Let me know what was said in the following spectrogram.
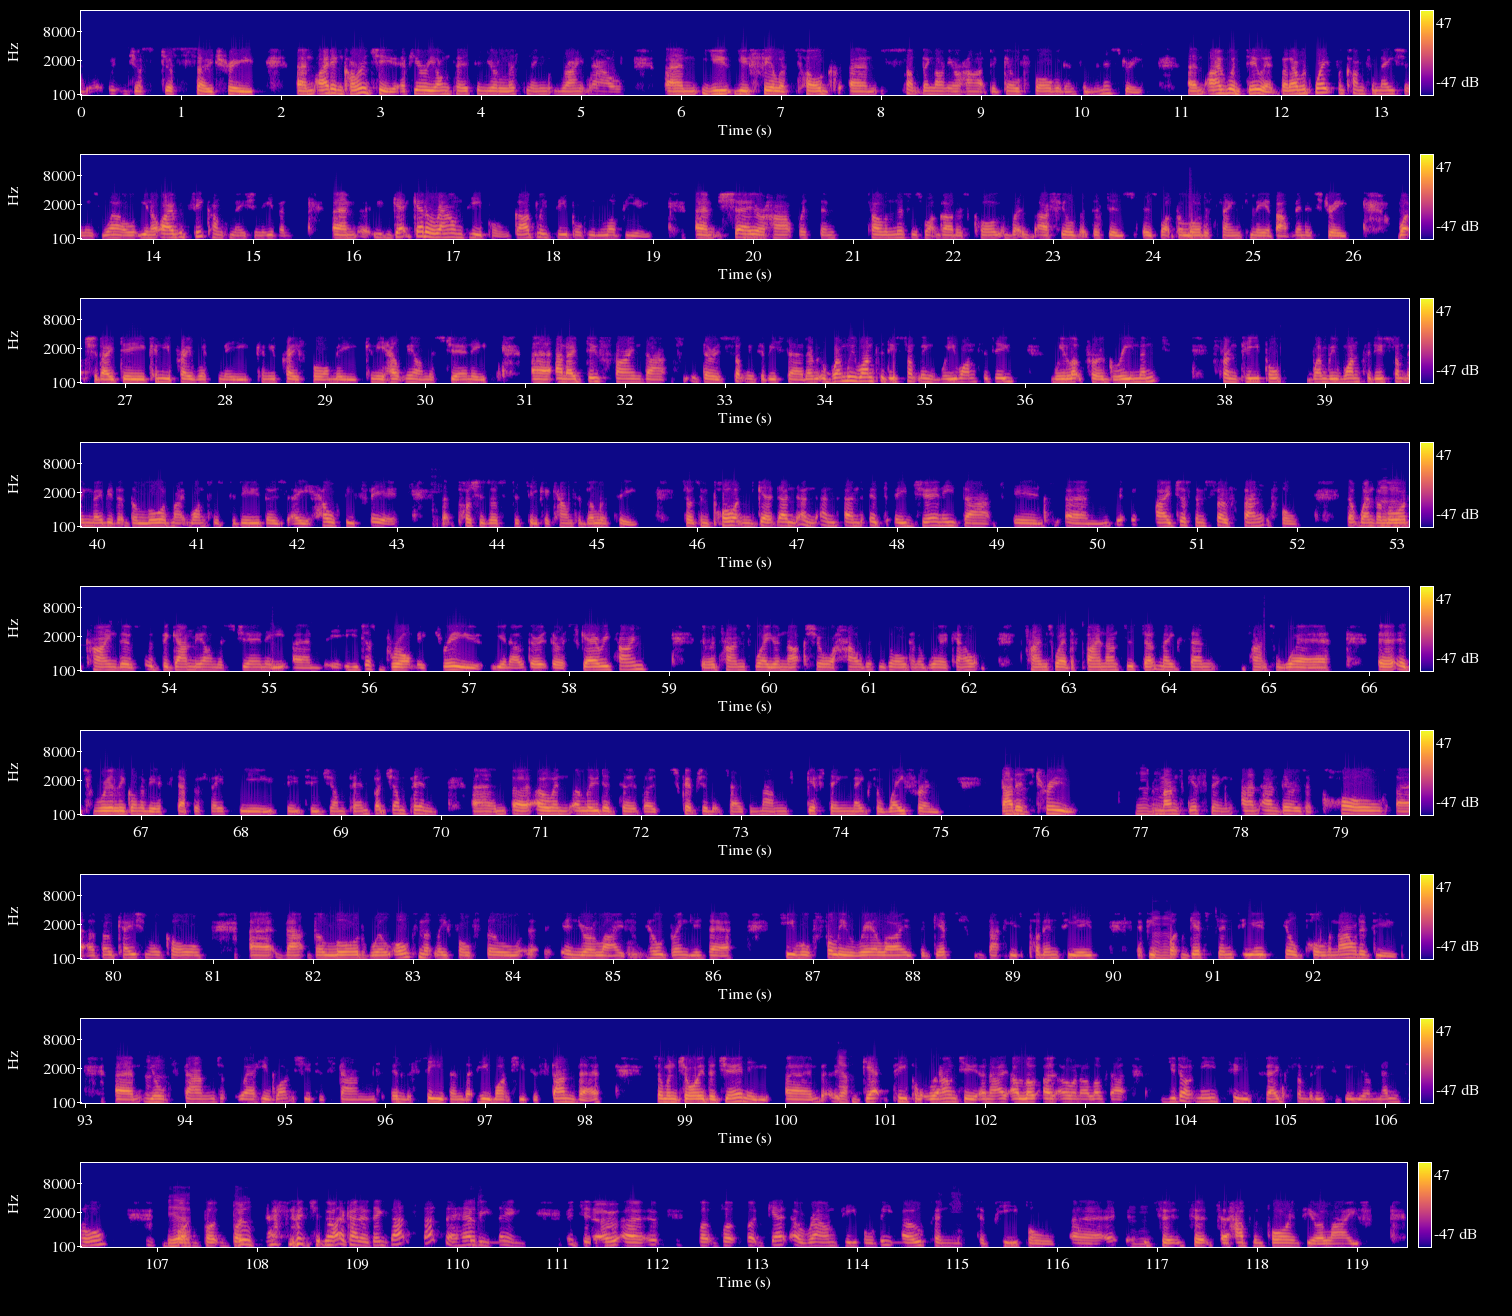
just just so true. Um, I'd encourage you if you're a young person, you're listening right now, um, you you feel a tug, um, something on your heart to go forward into ministry. Um, I would do it, but I would wait for confirmation as well. You know, I would seek confirmation even. Um, get get around people, godly people who love you. Um, share mm-hmm. your heart with them tell them this is what God has called. I feel that this is is what the Lord is saying to me about ministry. What should I do? Can you pray with me? Can you pray for me? Can you help me on this journey? Uh, and I do find that there is something to be said. When we want to do something we want to do, we look for agreement from people when we want to do something maybe that the Lord might want us to do, there's a healthy fear that pushes us to seek accountability. So it's important, get, and, and, and, and it's a journey that is, um, I just am so thankful that when the mm-hmm. Lord kind of began me on this journey, um, He just brought me through. You know, there, there are scary times. There are times where you're not sure how this is all going to work out, times where the finances don't make sense, times where it's really going to be a step of faith for you to, to jump in. But jump in. Um, uh, Owen alluded to the scripture that says, man's gifting makes a way for him. That mm-hmm. is true. Mm-hmm. Man's gifting, and, and there is a call, uh, a vocational call uh, that the Lord will ultimately fulfill uh, in your life. He'll bring you there. He will fully realize the gifts that He's put into you. If He's mm-hmm. put gifts into you, He'll pull them out of you. Um, mm-hmm. You'll stand where He wants you to stand in the season that He wants you to stand there. So enjoy the journey. Um, yeah. Get people around you, and I, I love. Oh, and I love that. You don't need to beg somebody to be your mentor. Yeah, but but, but you know that kind of thing. That's that's a heavy thing, you know. Uh, but but but get around people. Be open to people uh, mm-hmm. to, to to have them pour into your life.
